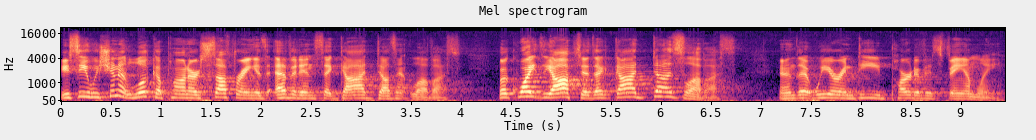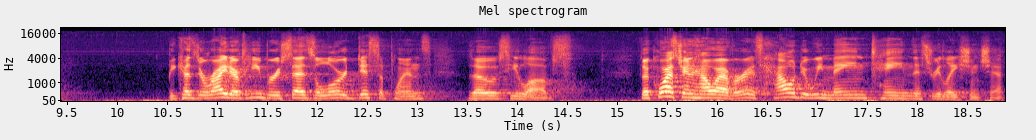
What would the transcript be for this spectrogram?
You see, we shouldn't look upon our suffering as evidence that God doesn't love us. but quite the opposite that God does love us and that we are indeed part of his family. Because the writer of Hebrews says the Lord disciplines those he loves. The question, however, is how do we maintain this relationship?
